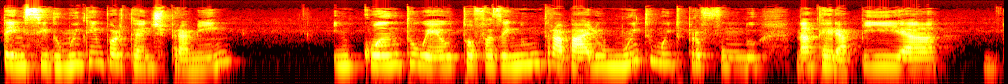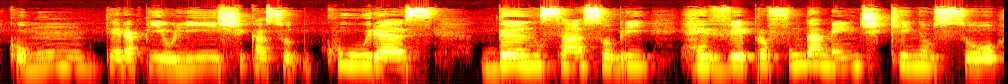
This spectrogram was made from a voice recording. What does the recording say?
tem sido muito importante para mim, enquanto eu tô fazendo um trabalho muito, muito profundo na terapia comum, terapia holística, curas, dança, sobre rever profundamente quem eu sou,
